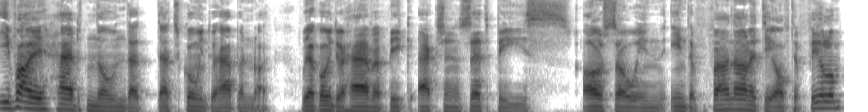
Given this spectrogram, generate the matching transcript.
if I had known that that's going to happen, like we are going to have a big action set piece also in in the finality of the film,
